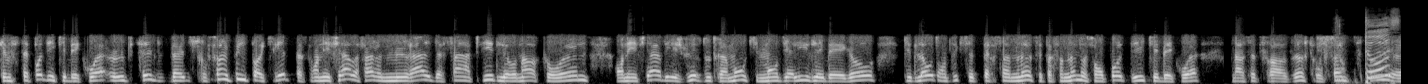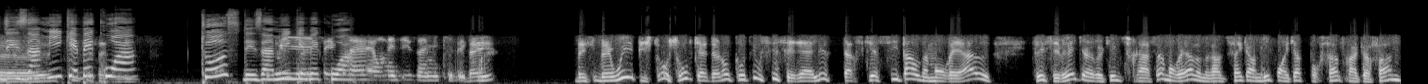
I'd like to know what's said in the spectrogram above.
comme si c'était pas des Québécois, eux. Puis, tu sais, de- je trouve ça un peu hypocrite parce qu'on est fiers de faire une murale de 100 pieds de Léonard Cohen. On est fiers des Juifs d'Outremont qui mondialisent les bagels. Puis de l'autre, on dit que cette personne-là, ces personnes-là ne sont pas des Québécois. Dans cette phrase-là, je trouve ça un petit Tous peu, des euh, amis québécois. Tous des amis Oui, québécois. vrai, on est des amis québécois. Ben, ben, ben oui, puis je trouve, je trouve que de l'autre côté aussi, c'est réaliste parce que s'il parle de Montréal, c'est vrai qu'il y a un recul du français. Montréal, on a rendu 52,4 de francophones.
